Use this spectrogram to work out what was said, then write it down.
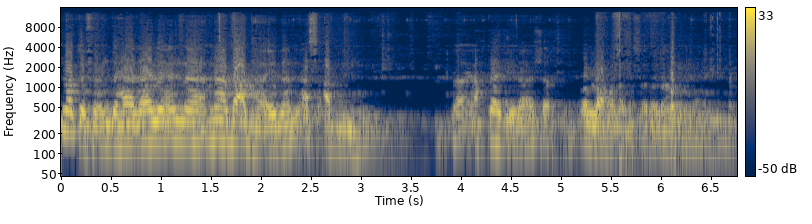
نقف عند هذا لأن ما بعدها أيضا أصعب منه فيحتاج إلى شرح والله أعلم صلى الله عليه وسلم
